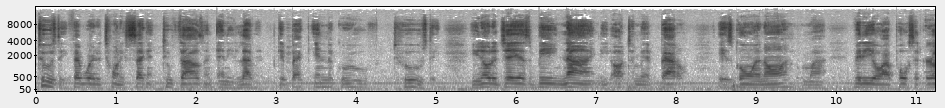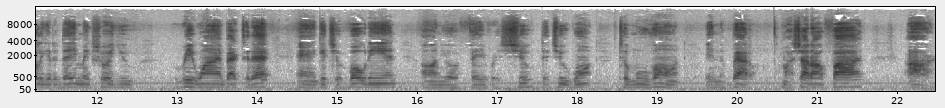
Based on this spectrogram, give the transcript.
Tuesday, February the 22nd, 2011. Get back in the groove Tuesday. You know the JSB 9, the Ultimate Battle, is going on. My video I posted earlier today. Make sure you rewind back to that and get your vote in on your favorite shoe that you want to move on in the battle. My shout out five are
